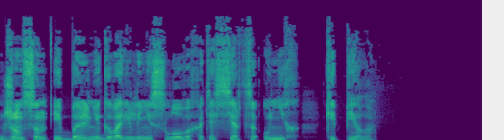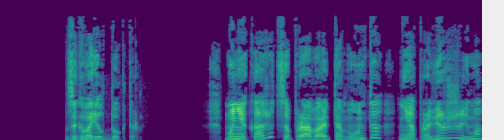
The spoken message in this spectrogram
Джонсон и Белль не говорили ни слова, хотя сердце у них кипело. Заговорил доктор. «Мне кажется, право Альтамонта неопровержимо»,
